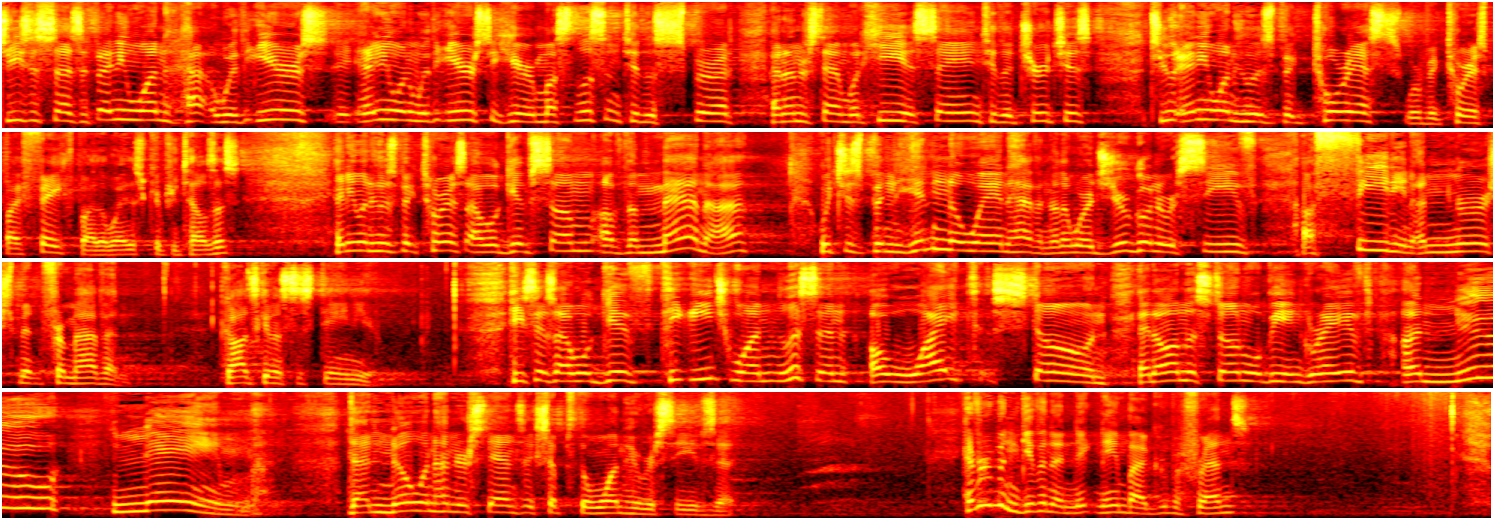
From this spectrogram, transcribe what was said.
Jesus says, if anyone ha- with ears, anyone with ears to hear must listen to the Spirit and understand what He is saying to the churches. To anyone who is victorious, we're victorious by faith, by the way, the Scripture tells us. Anyone who is victorious, I will give some of the manna which has been hidden away in heaven. In other words, you're going to receive a feeding, a nourishment from heaven. God's going to sustain you. He says, I will give to each one, listen, a white stone, and on the stone will be engraved a new name that no one understands except the one who receives it. Have you ever been given a nickname by a group of friends?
